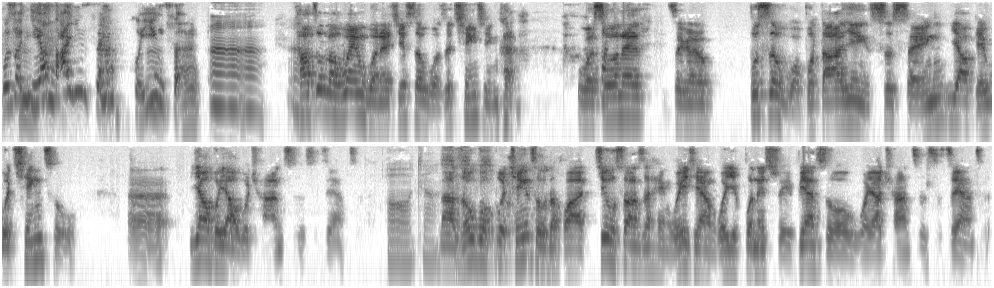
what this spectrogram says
我说你要答应神，回应神。嗯嗯嗯嗯，他这么问我呢，其实我是清醒的。我说呢，这个不是我不答应，是神要给我清楚，呃，要不要我全职是这样子。哦这样，那如果不清楚的话，就算是很危险，我也不能随便说我要全职是这样子。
